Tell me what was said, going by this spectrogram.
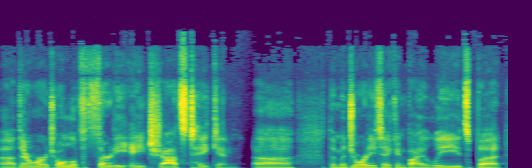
Uh, there were a total of 38 shots taken, uh, the majority taken by Leeds, but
